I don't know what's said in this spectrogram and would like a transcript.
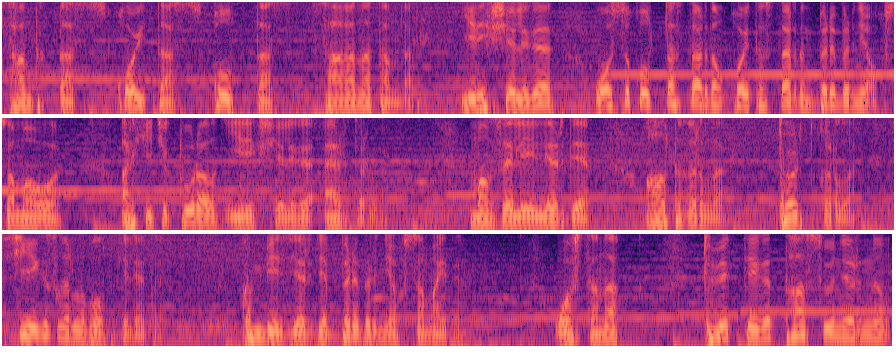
Сандық тас қой тас құлып тас саған атамдар. Ерекшелігі осы құлпытастардың қойтастардың бір біріне ұқсамауы архитектуралық ерекшелігі әртүрлі. Мавзолейлер де алты қырлы төрт қырлы сегіз қырлы болып келеді. Күмбездер де бір біріне ұқсамайды. Осыдан ақ түбектегі тас өнерінің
